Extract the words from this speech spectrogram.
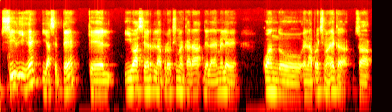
sí dije y acepté que él iba a ser la próxima cara de la MLB cuando en la próxima década, o sea,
